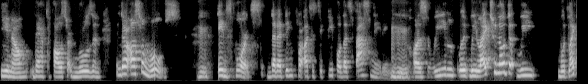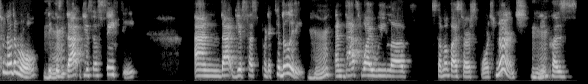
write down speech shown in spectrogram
you know they have to follow certain rules and and there are also rules mm-hmm. in sports that i think for autistic people that's fascinating mm-hmm. because we, we we like to know that we would like to know the rule mm-hmm. because that gives us safety and that gives us predictability mm-hmm. and that's why we love some of us are sports nerds mm-hmm. because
